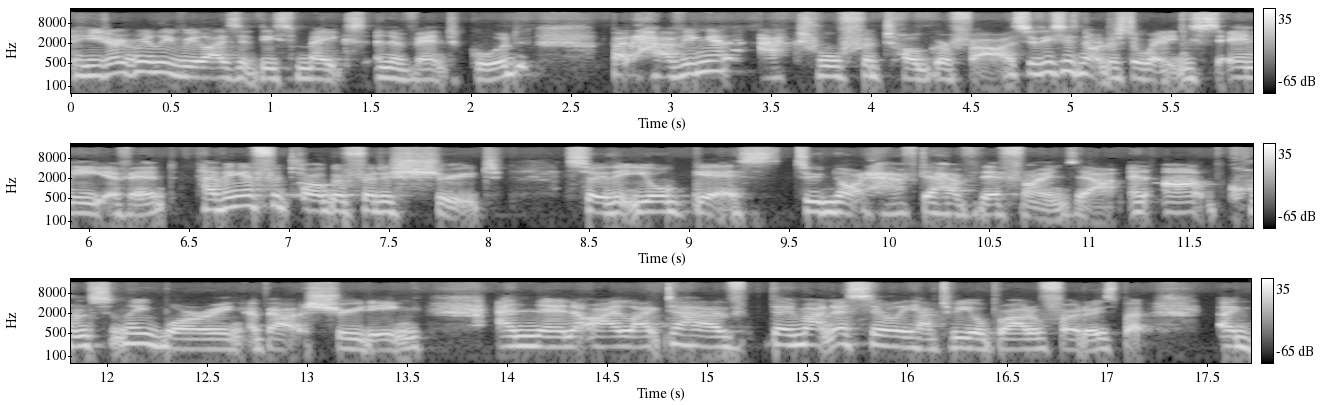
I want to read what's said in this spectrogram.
you don't really realize that this makes an event good, but having an actual photographer, so this is not just a wedding, it's any event, having a photographer to shoot so that your guests do not have to have their phones out and aren't constantly worrying about shooting. And then I like to have, they might necessarily have to be your bridal photos, but a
